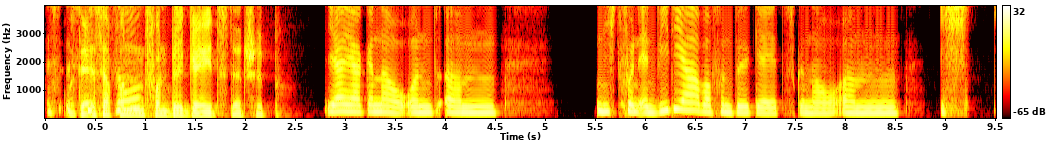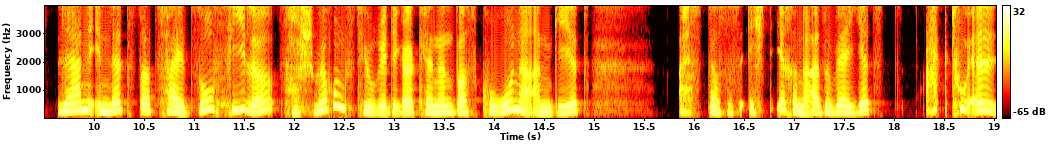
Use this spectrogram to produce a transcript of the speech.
Es, es der ist ja von, so, von Bill Gates, der Chip. Ja, ja, genau. Und ähm, nicht von Nvidia, aber von Bill Gates, genau. Ähm, ich lerne in letzter Zeit so viele Verschwörungstheoretiker kennen, was Corona angeht. Also das ist echt irre. Ne? Also wer jetzt aktuell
